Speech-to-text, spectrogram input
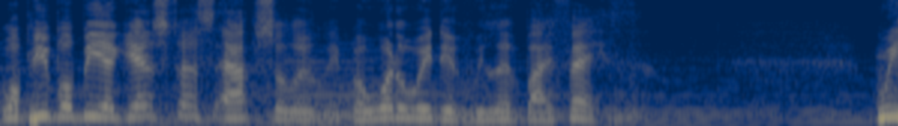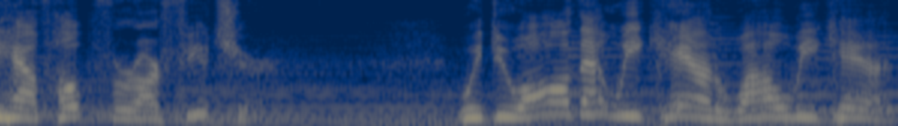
Will people be against us? Absolutely. But what do we do? We live by faith. We have hope for our future. We do all that we can while we can.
